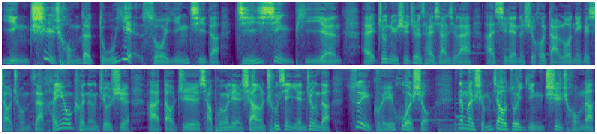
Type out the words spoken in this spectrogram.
隐翅虫的毒液所引起的急性皮炎，哎，周女士这才想起来啊，洗脸的时候打落那个小虫子啊，很有可能就是啊导致小朋友脸上出现炎症的罪魁祸首。那么，什么叫做隐翅虫呢？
